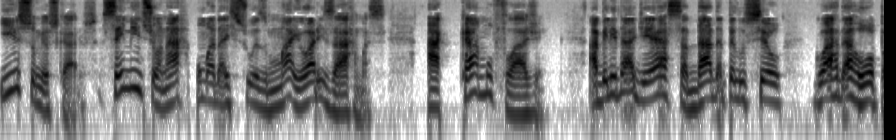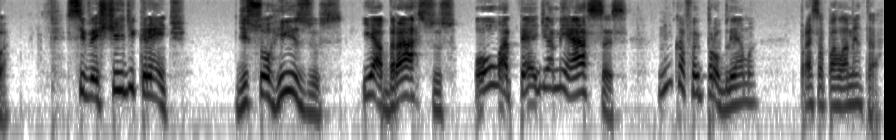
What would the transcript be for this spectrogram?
Isso, meus caros, sem mencionar uma das suas maiores armas, a camuflagem. Habilidade essa dada pelo seu guarda-roupa. Se vestir de crente, de sorrisos e abraços ou até de ameaças nunca foi problema para essa parlamentar.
